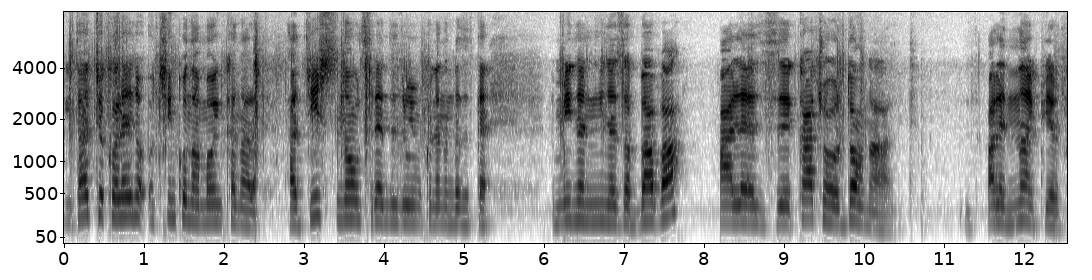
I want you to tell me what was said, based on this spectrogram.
Witajcie w kolejnym odcinku na moim kanale. A dziś znowu zrenderuję kolejną gazetkę Minenina Zabawa, ale z Kaczor Donald. Ale najpierw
